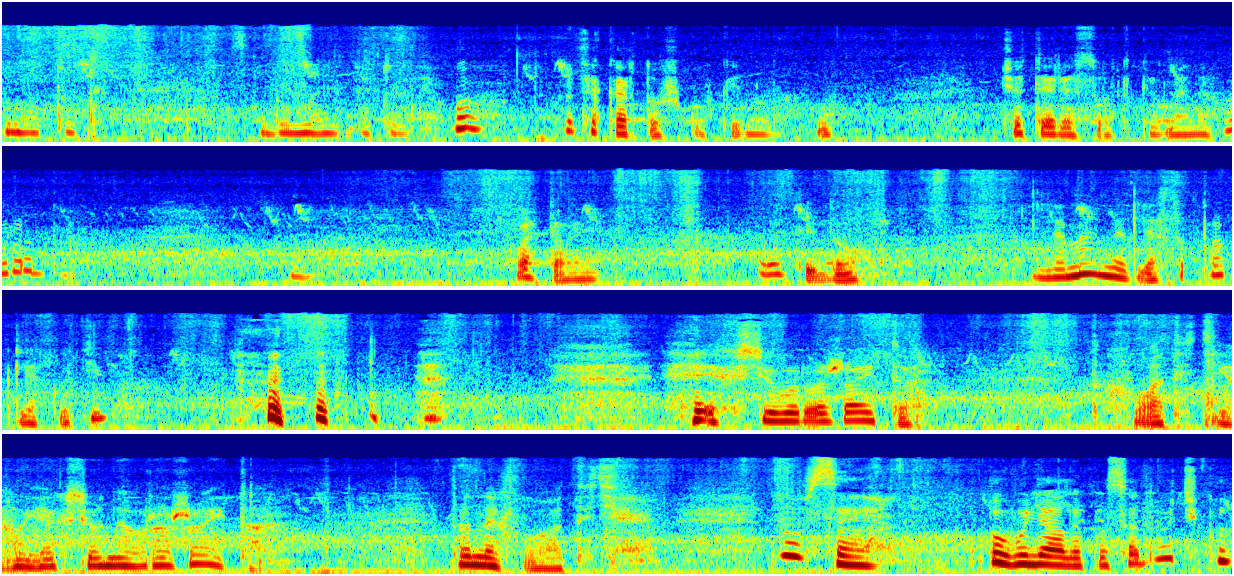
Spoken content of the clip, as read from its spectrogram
Ну тут, думаю, тут. О, оце картошку вкинула. Чотири сотки в мене город. Хватає. От іду. Для мене, для собак, для котів. Якщо врожай, то, то хватить його. Якщо не врожай, то, то не хватить. Ну все, погуляли по садочку.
